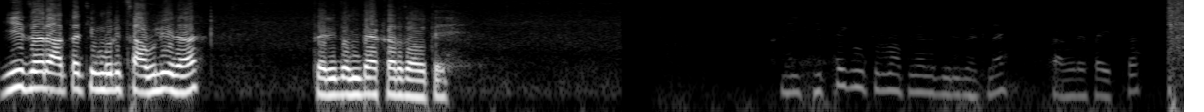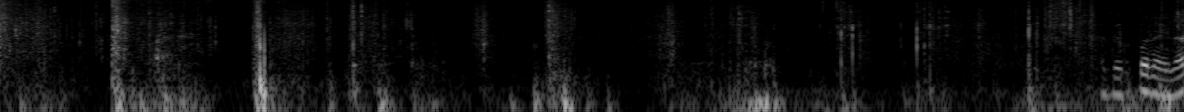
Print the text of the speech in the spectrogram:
ही जर आता चिंबोरी चावली ना तरी दम बेकार होते आणि एक इथं मित्रांनो आपल्याला बिल भेटलाय चांगल्या साईजचा पण आहे ना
